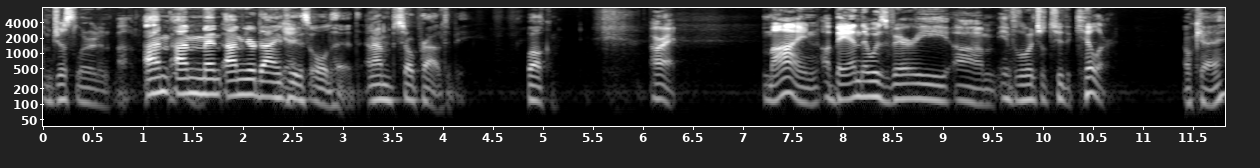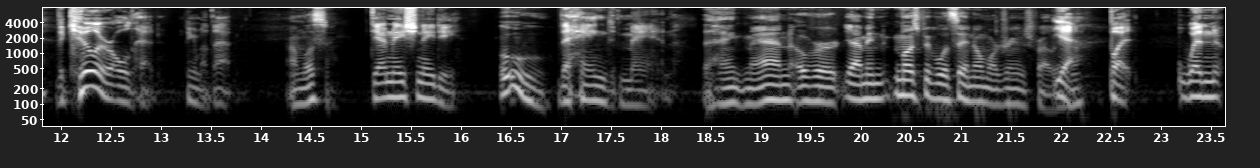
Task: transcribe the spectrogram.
I'm just learning about. I'm I'm meant, I'm your dying Yeah. fetus old head, and I'm so proud to be. Welcome. All right, mine, a band that was very um, influential to the Killer. Okay, The Killer, old head. Think about that. I'm listening. Damnation AD, Ooh, The Hanged Man. The Hanged Man over. Yeah, I mean, most people would say No More Dreams, probably. Yeah, huh? but when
